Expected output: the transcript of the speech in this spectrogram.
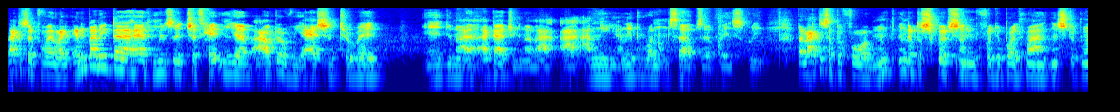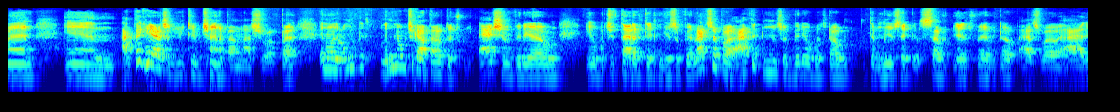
like I said before, like anybody that has music, just hit me up. I'll do a reaction to it. And you know, I, I got you. You know, I, I, I need I need to run them subs up basically. But like I said before, link in the description for your boy's my Instagram, and I think he has a YouTube channel, but I'm not sure. But anyway, let me let me know what you got of this reaction video and what you thought of this music video. Like I said, before, I think the music video was dope the music itself is very dope as well. I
